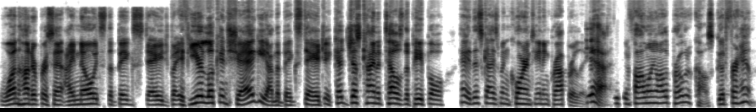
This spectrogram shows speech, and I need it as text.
100%. I know it's the big stage, but if you're looking shaggy on the big stage, it just kind of tells the people, hey, this guy's been quarantining properly. Yeah. He's been following all the protocols. Good for him.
